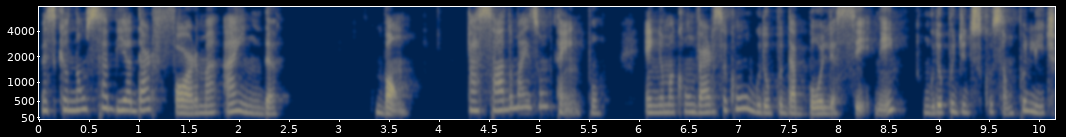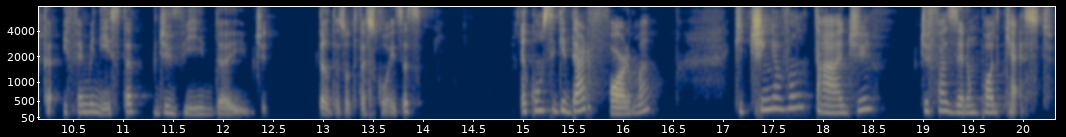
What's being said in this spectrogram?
mas que eu não sabia dar forma ainda. Bom, passado mais um tempo, em uma conversa com o grupo da Bolha Cine, um grupo de discussão política e feminista de vida e de tantas outras coisas, eu consegui dar forma que tinha vontade de fazer um podcast.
